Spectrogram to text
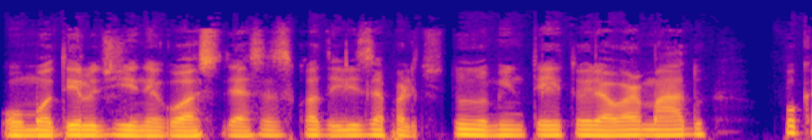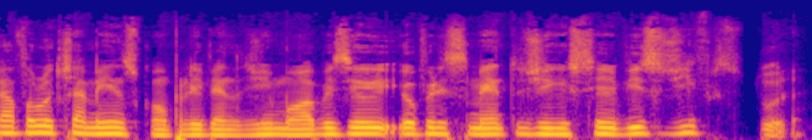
O modelo de negócio dessas quadrilhas a partir do domínio territorial armado focava loteamentos, compra e venda de imóveis e oferecimento de serviços de infraestrutura.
